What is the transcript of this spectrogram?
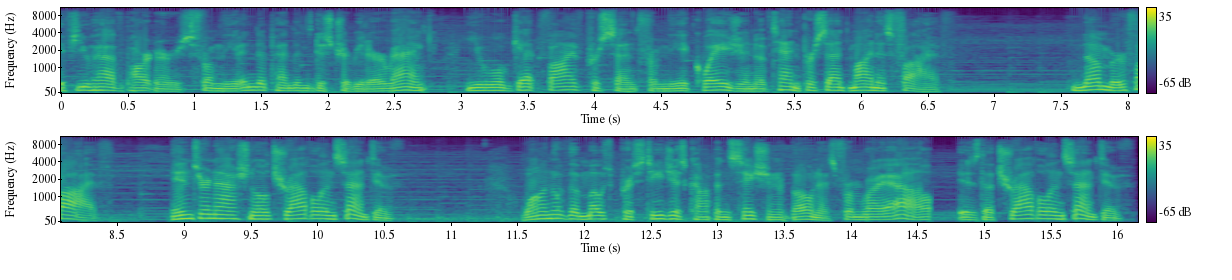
If you have partners from the independent distributor rank, you will get 5% from the equation of 10% minus 5. Number 5. International Travel Incentive. One of the most prestigious compensation bonus from Royale is the travel incentive.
